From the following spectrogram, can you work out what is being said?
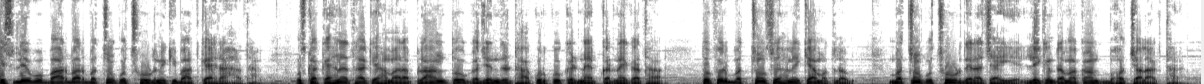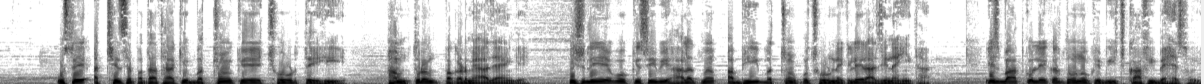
इसलिए वो बार बार बच्चों को छोड़ने की बात कह रहा था। उसका कहना था कि हमारा प्लान तो गजेंद्र ठाकुर को किडनैप करने का था। तो फिर बच्चों से हमें क्या मतलब? बच्चों को छोड़ देना चाहिए, लेकिन रमाकांत बहुत चालाक था। उसे अच्छे से पता था कि बच्चों के छोड़ते ही हम तुरंत पकड़ में आ जाएँगे। इसलिए वो किसी भी हालत में अभी बच्चों को छोड़ने के लिए राज़ी नहीं था। इस बात को लेकर दोनों के बीच काफ़ी बहस हुई।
